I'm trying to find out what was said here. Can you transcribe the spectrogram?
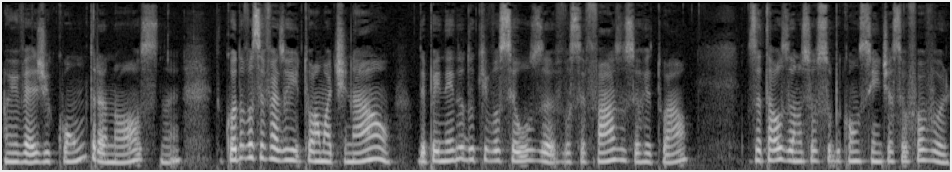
ao invés de contra nós, né? Quando você faz o ritual matinal, dependendo do que você usa, você faz no seu ritual, você está usando o seu subconsciente a seu favor.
